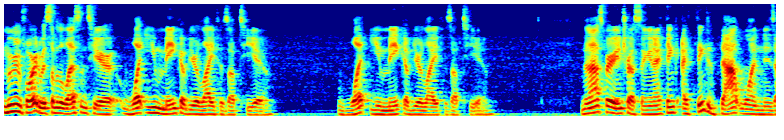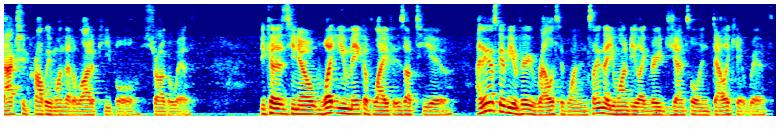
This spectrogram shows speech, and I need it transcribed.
moving forward with some of the lessons here, what you make of your life is up to you. What you make of your life is up to you. And that's very interesting, and I think I think that one is actually probably one that a lot of people struggle with, because you know what you make of life is up to you. I think that's going to be a very relative one, and something that you want to be like very gentle and delicate with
